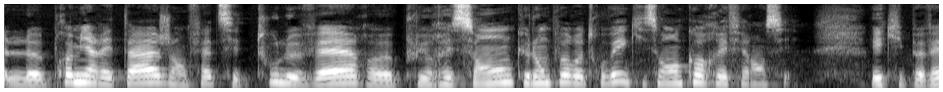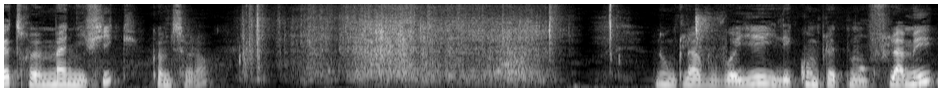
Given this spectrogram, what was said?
le premier étage, en fait, c'est tout le verre euh, plus récent que l'on peut retrouver et qui sont encore référencés et qui peuvent être magnifiques, comme cela. Donc là, vous voyez, il est complètement flammé.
